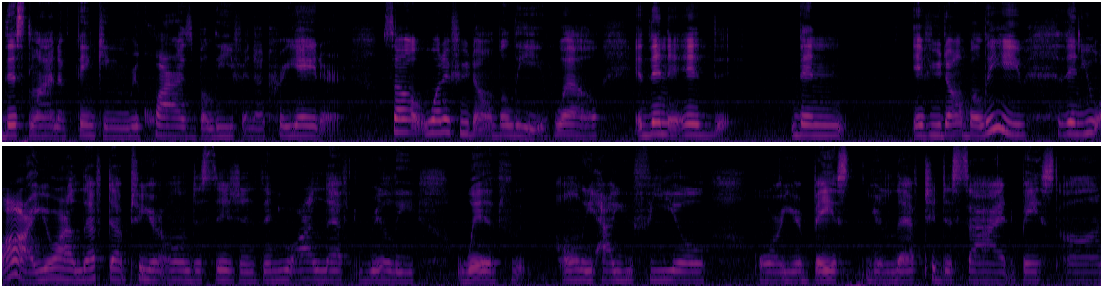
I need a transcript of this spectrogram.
this line of thinking requires belief in a creator. So what if you don't believe? Well, then it then if you don't believe, then you are you are left up to your own decisions. Then you are left really with only how you feel or you're based you're left to decide based on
